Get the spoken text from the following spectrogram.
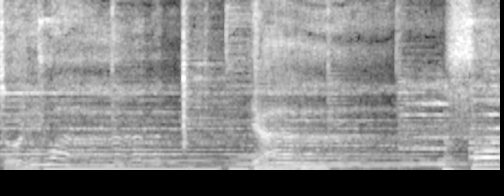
それは優しい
